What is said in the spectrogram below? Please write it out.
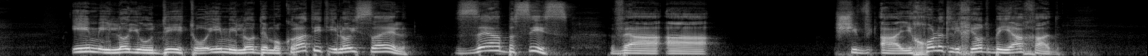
אם היא לא יהודית או אם היא לא דמוקרטית, היא לא ישראל. זה הבסיס. והיכולת לחיות ביחד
